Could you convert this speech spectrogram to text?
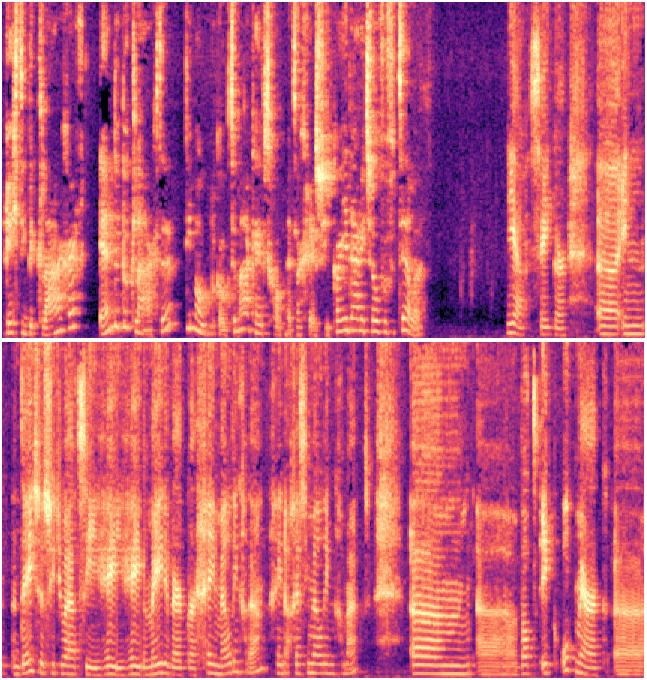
richting de klager en de beklaagde, die mogelijk ook te maken heeft gehad met agressie? Kan je daar iets over vertellen? Ja, zeker. Uh, in deze situatie heeft de medewerker geen melding gedaan, geen agressiemelding gemaakt. Um, uh, wat ik opmerk uh,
